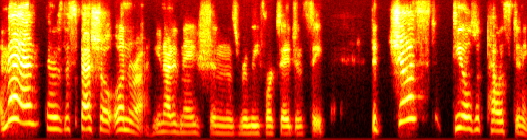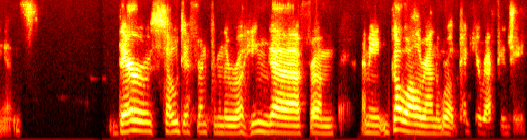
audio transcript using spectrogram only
And then there's the special UNRWA, United Nations Relief Works Agency, that just deals with Palestinians. They're so different from the Rohingya, from, I mean, go all around the world, pick your refugee.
